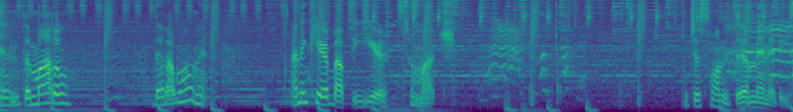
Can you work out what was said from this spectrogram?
and the model that I wanted. I didn't care about the year too much. I just wanted the amenities.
